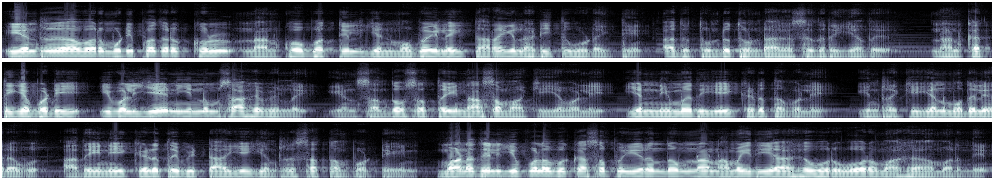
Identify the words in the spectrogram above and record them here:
என்று அவர் முடிப்பதற்குள் நான் கோபத்தில் என் மொபைலை தரையில் அடித்து உடைத்தேன். அது துண்டு துண்டாக சிதறியது. நான் கத்தியபடி இவள் ஏன் இன்னும் சாகவில்லை? என் சந்தோஷத்தை நாசமாக்கியவளே என் நிம்மதியை கெடுத்தவளே இன்றைக்கு என் முதலிரவு அதை நீ கெடுத்து விட்டாயே என்று சத்தம் போட்டேன். மனதில் இவ்வளவு கசப்பு இருந்தும் நான் அமைதியாக ஒரு ஓரமாக அமர்ந்தேன்.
